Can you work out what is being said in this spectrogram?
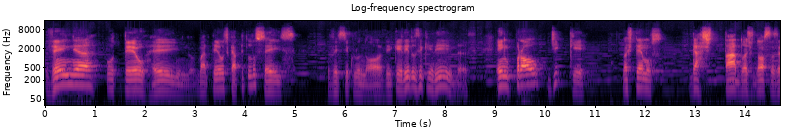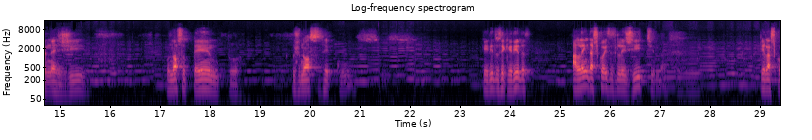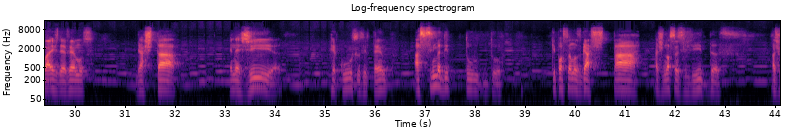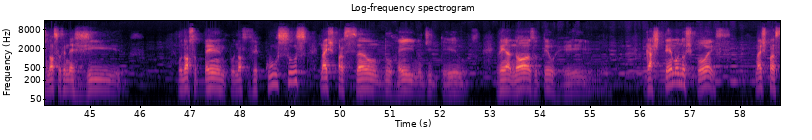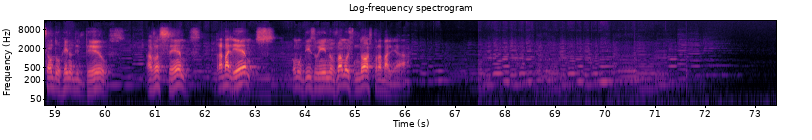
Venha o teu reino. Mateus capítulo 6, versículo 9. Queridos e queridas, em prol de quê? Nós temos gastado as nossas energias, o nosso tempo, os nossos recursos. Queridos e queridas, além das coisas legítimas pelas quais devemos gastar energia, recursos e tempo, acima de tudo, que possamos gastar as nossas vidas, as nossas energias, o nosso tempo, nossos recursos na expansão do reino de Deus. Venha a nós o teu reino. Gastemos-nos, pois, na expansão do reino de Deus. Avancemos, trabalhemos. Como diz o hino, vamos nós trabalhar.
